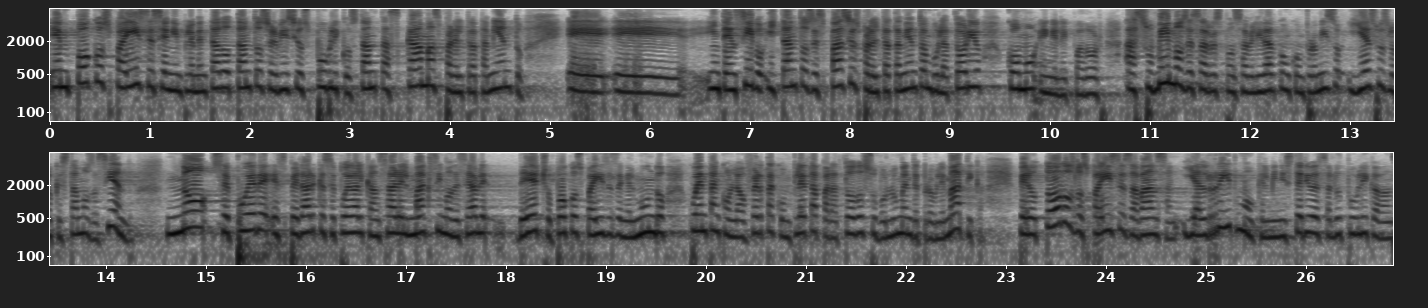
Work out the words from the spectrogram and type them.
en pocos países se han implementado tantos servicios públicos, tantas camas para el tratamiento eh, eh, intensivo y tantos espacios para el tratamiento ambulatorio como en el Ecuador. Asumimos esa responsabilidad con compromiso y eso es lo que estamos haciendo. No se puede esperar que se pueda alcanzar el máximo deseable. De hecho, pocos países en el mundo cuentan con la oferta completa para todo su volumen de problemática, pero todos los países avanzan y al ritmo que el Ministerio de Salud Pública avanza,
